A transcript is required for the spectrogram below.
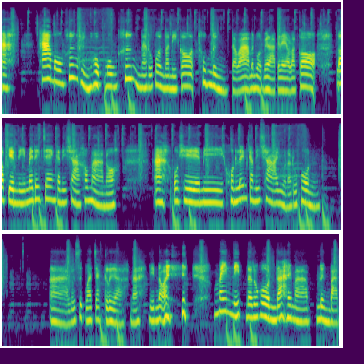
อะห้าโมงครึ่งถึงหกโมงครึ่งนะทุกคนตอนนี้ก็ทุ่มหนึ่งแต่ว่ามันหมดเวลาไปแล้ว แล้วก็รอบเย็นนี้ไม่ได้แจ้งกันนิชาเข้ามาเนาะ อะโอเคมีคนเล่นกนิชาอยู่นะทุกคน อ่า รู้สึกว่าจะเกลือนะ นิดหน่อย ไม่นิดนะทุกคนได้มา1บาท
